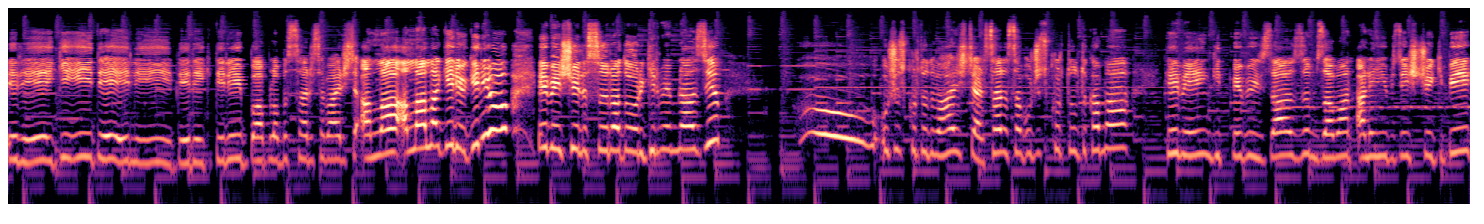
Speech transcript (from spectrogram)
Nereye gidelim? Nereye gidelim? Bu ablamız sarı sefer işte. Allah Allah Allah geliyor geliyor. Hemen şöyle sığıra doğru girmem lazım. Huu, ucuz kurtuldum arkadaşlar. Sarısam ucuz kurtulduk ama hemen gitmemiz lazım. Zaman aleyhimize işliyor gibi.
